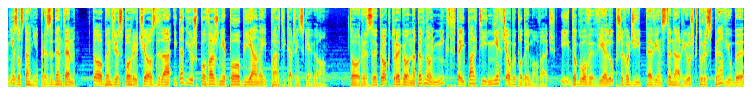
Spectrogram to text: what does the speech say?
nie zostanie prezydentem, to będzie spory cios dla i tak już poważnie poobijanej partii Kaczyńskiego. To ryzyko, którego na pewno nikt w tej partii nie chciałby podejmować. I do głowy wielu przychodzi pewien scenariusz, który sprawiłby,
